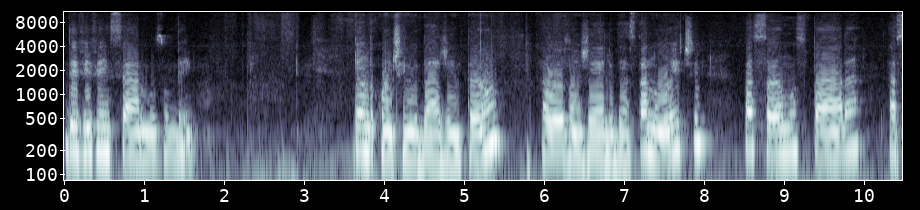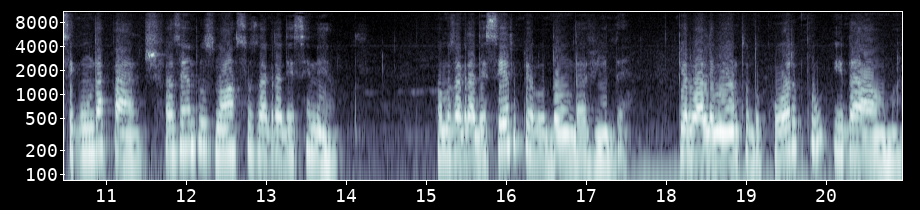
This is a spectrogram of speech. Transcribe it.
de vivenciarmos o bem. Dando continuidade então ao Evangelho desta noite, passamos para a segunda parte, fazendo os nossos agradecimentos. Vamos agradecer pelo dom da vida, pelo alimento do corpo e da alma,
